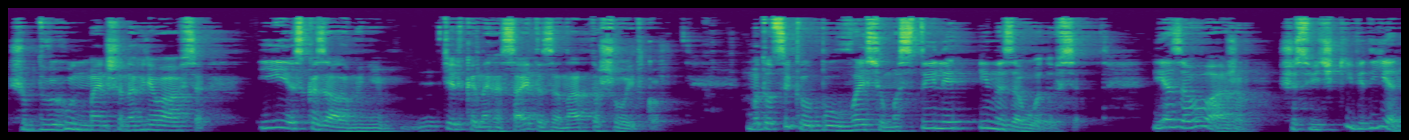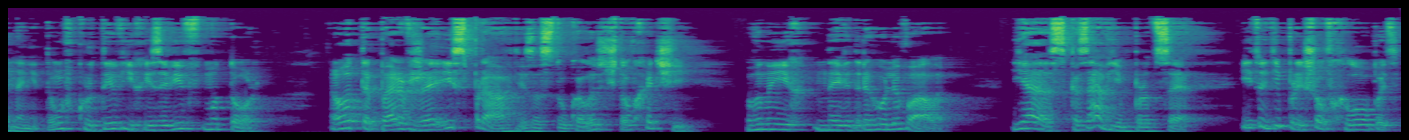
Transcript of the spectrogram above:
щоб двигун менше нагрівався, і сказали мені тільки не гасайте занадто швидко. Мотоцикл був весь у мастилі і не заводився. Я зауважив, що свічки від'єднані, тому вкрутив їх і завів мотор. А от тепер вже і справді застукали штовхачі, вони їх не відрегулювали. Я сказав їм про це, і тоді прийшов хлопець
